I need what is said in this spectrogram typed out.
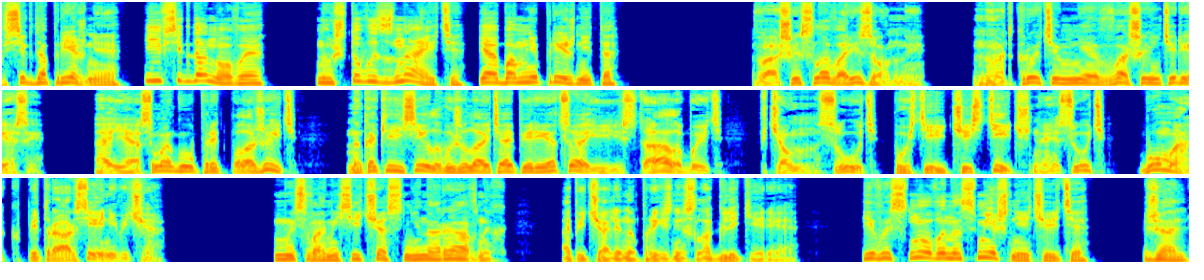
всегда прежняя и всегда новая. Но что вы знаете и обо мне прежней-то?» «Ваши слова резонны. Но откройте мне ваши интересы, а я смогу предположить, на какие силы вы желаете опереться, и, стало быть, в чем суть, пусть и частичная суть, бумаг Петра Арсеньевича. «Мы с вами сейчас не на равных», — опечаленно произнесла Гликерия. «И вы снова насмешничаете. Жаль,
